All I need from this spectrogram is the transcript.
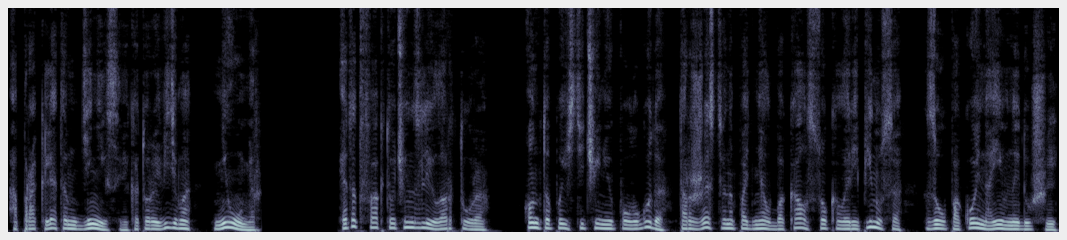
о проклятом Денисове, который, видимо, не умер. Этот факт очень злил Артура. Он-то по истечению полугода торжественно поднял бокал сокола Репинуса за упокой наивной души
